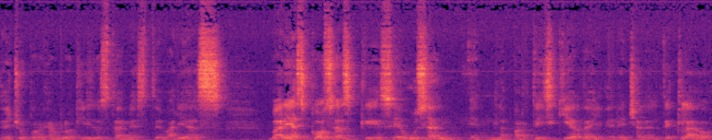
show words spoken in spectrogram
de hecho, por ejemplo, aquí están este, varias, varias cosas que se usan en la parte izquierda y derecha del teclado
